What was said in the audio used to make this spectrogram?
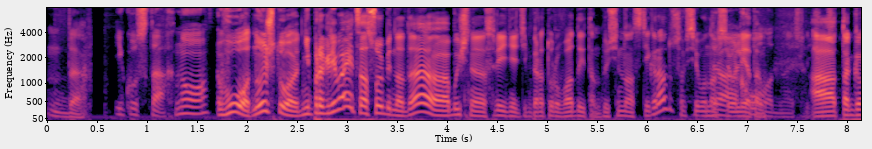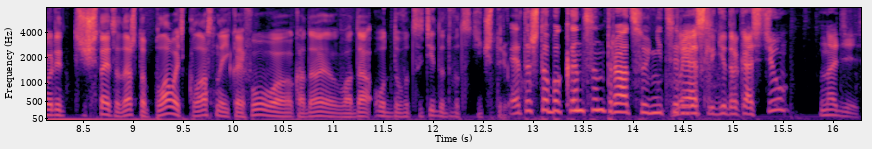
Да. и кустах. Но Вот, ну и что, не прогревается особенно, да, обычно средняя температура воды там до 17 градусов всего на да, летом. холодно, если А честно. так говорит, считается, да, что плавать классно и кайфово, когда вода от 20 до 24. Это чтобы концентрацию не Но терять. если гидрокостюм надеть,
